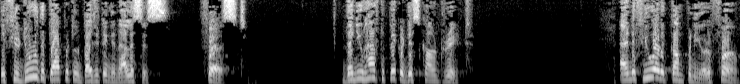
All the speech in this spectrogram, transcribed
if you do the capital budgeting analysis first, then you have to pick a discount rate. And if you are a company or a firm,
